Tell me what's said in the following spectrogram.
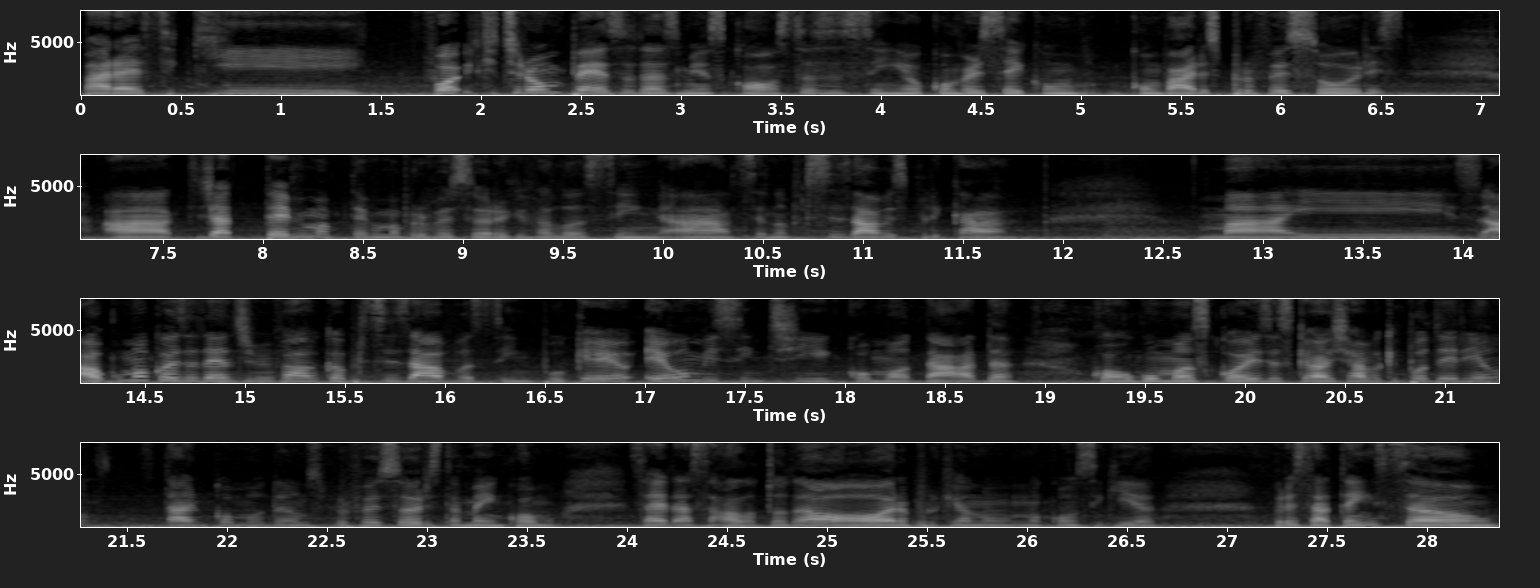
parece que foi, que tirou um peso das minhas costas, assim. Eu conversei com, com vários professores. Ah, já teve uma, teve uma professora que falou assim: Ah, você não precisava explicar. Mas alguma coisa dentro de mim falava que eu precisava, assim, porque eu, eu me senti incomodada com algumas coisas que eu achava que poderiam estar incomodando os professores também, como sair da sala toda hora, porque eu não, não conseguia prestar atenção.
